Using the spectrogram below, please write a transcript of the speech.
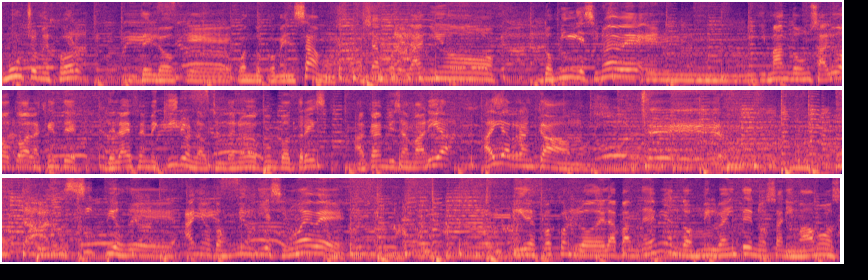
mucho mejor de lo que cuando comenzamos, allá por el año 2019 en, y mando un saludo a toda la gente de la FM Quiros, la 89.3 acá en Villa María. Ahí arrancábamos. Principios de año 2019 y después con lo de la pandemia en 2020 nos animamos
